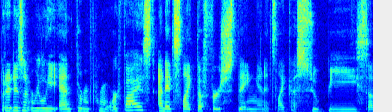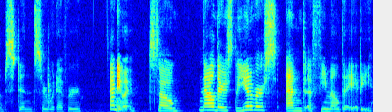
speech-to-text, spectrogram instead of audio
but it isn't really anthropomorphized, and it's like the first thing, and it's like a soupy substance or whatever. Anyway, so now there's the universe and a female deity.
